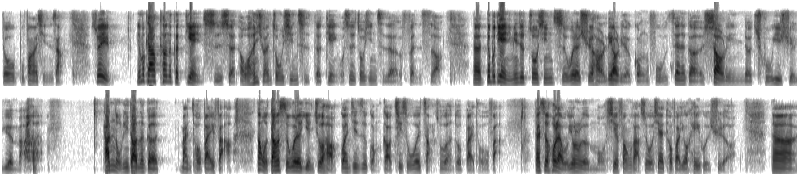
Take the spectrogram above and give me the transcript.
都不放在心上。所以你有没有看到看那个电影《食神》啊？我很喜欢周星驰的电影，我是周星驰的粉丝啊。那这部电影里面就周星驰为了学好料理的功夫，在那个少林的厨艺学院嘛，他努力到那个。满头白发，但我当时为了研究好关键字广告，其实我也长出了很多白头发。但是后来我用了某些方法，所以我现在头发又黑回去了。那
